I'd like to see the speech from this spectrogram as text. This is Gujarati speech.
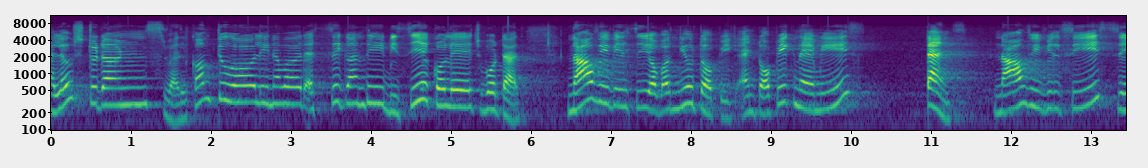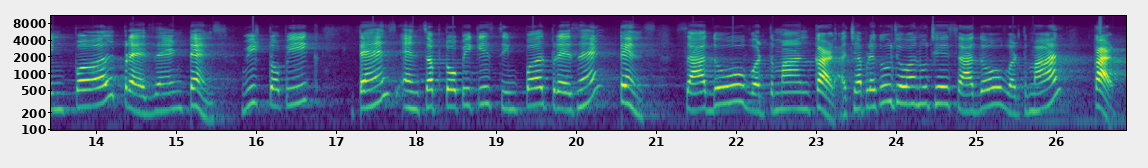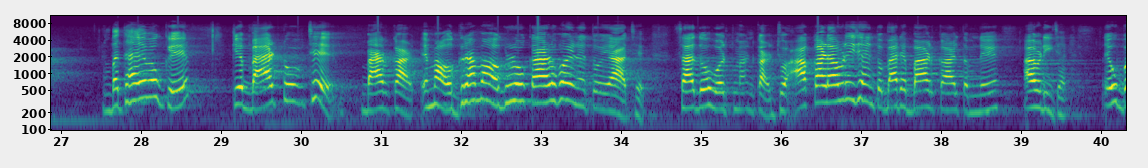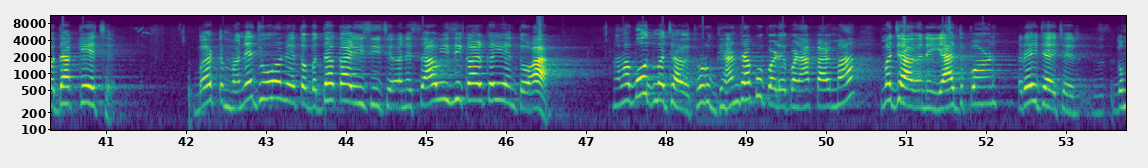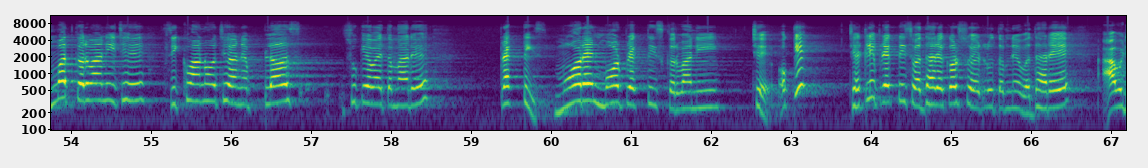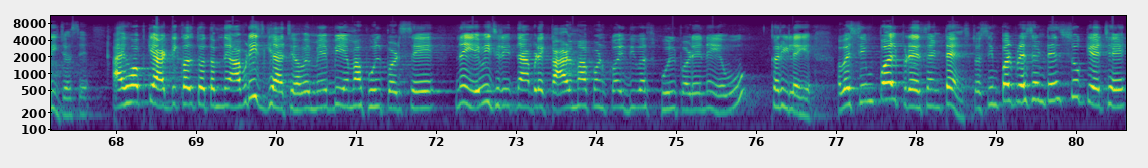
Hello students, welcome to all in our SC Gandhi BCA College Botad. Now we will see our new topic and topic name is tense. Now we will see simple present tense. Which topic? Tense and subtopic is simple present tense. સાદો વર્તમાન કાળ આજે આપણે કયું જોવાનું છે સાદો વર્તમાન કાળ બધા એવું કે કે બાર ટોપ છે, બાર કાળ. એમાં અઘરામાં અઘરો કાળ હોય ને તો એ આ છે. સાદો વર્તમાન કાળ. જો આ કાળ આવડી જાય ને તો બારે બાર કાળ તમને આવડી જાય. એવું બધા કહે છે. બટ મને જુઓ ને તો બધા કાળ ઇઝી છે અને સાવ ઇઝી કાળ કહીએ ને તો આ. આમાં બહુ જ મજા આવે. થોડુંક ધ્યાન રાખવું પડે, પણ આ કાળમાં મજા આવે અને યાદ પણ રહી જાય છે. ગમત કરવાની છે, શીખવાનો છે અને પ્લસ શું કહેવાય તમારે? Practice more and more practice કરવાની છે ઓકે જેટલી પ્રેક્ટિસ વધારે કરશો એટલું તમને વધારે આવડી જશે. આઈ હોપ કે આર્ટિકલ તો તમને આવડી જ ગયા છે, હવે મે બી એમાં ભૂલ પડશે નહીં, એવી જ રીતના આપણે કાળમાં પણ કોઈ દિવસ ભૂલ પડે નહીં એવું કરી લઈએ. હવે સિમ્પલ પ્રેઝન્ટ ટેન્સ તો સિમ્પલ પ્રેઝન્ટ ટેન્સ શું કહે છે?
